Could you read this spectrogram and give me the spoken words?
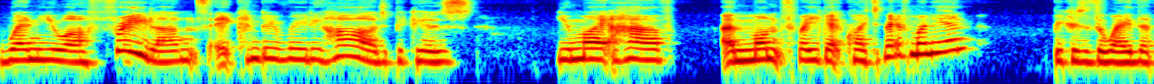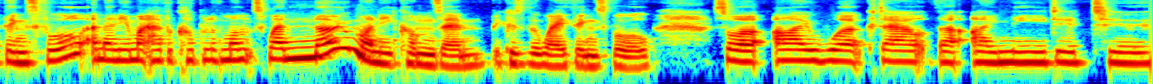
when you are freelance, it can be really hard because you might have a month where you get quite a bit of money in because of the way that things fall and then you might have a couple of months where no money comes in because of the way things fall. So i worked out that i needed to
